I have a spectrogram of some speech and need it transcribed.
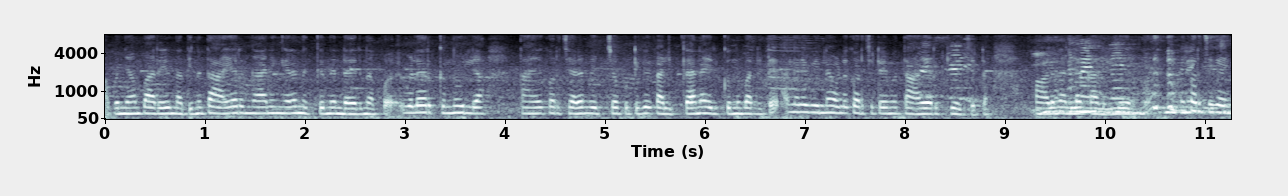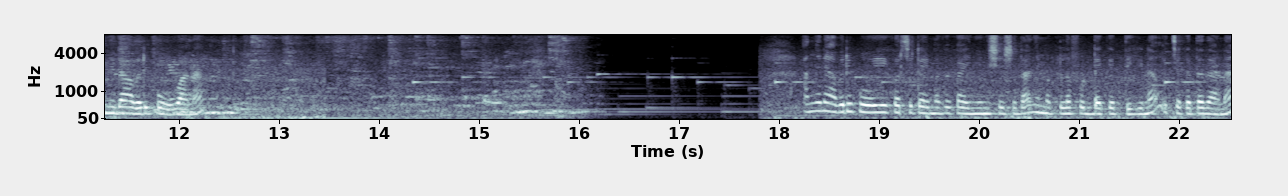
അപ്പോൾ ഞാൻ പറയുന്നു അതിന് താഴെ ഇറങ്ങാൻ ഇങ്ങനെ നിൽക്കുന്നുണ്ടായിരുന്നു അപ്പോൾ ഇവിടെ ഇറക്കുന്നുമില്ല. താഴെ കുറച്ച് നേരം വെച്ചോ കുട്ടിക്ക് കളിക്കാനായിരിക്കും എന്ന് പറഞ്ഞിട്ട് അങ്ങനെ പിന്നെ അവൾ കുറച്ച് ടൈം താഴെ ഇറക്കി വെച്ചിട്ട്. ആൾ നല്ല കളിയിലായിരുന്നു. പിന്നെ കുറച്ച് കഴിഞ്ഞിട്ട് അവർ പോവാണ്. അങ്ങനെ അവർ പോയി കുറച്ച് ടൈമൊക്കെ കഴിഞ്ഞതിന് ശേഷം ഇതാ നമുക്കുള്ള ഫുഡൊക്കെ എത്തിക്കണ. ഉച്ചക്കത്തതാണ്.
